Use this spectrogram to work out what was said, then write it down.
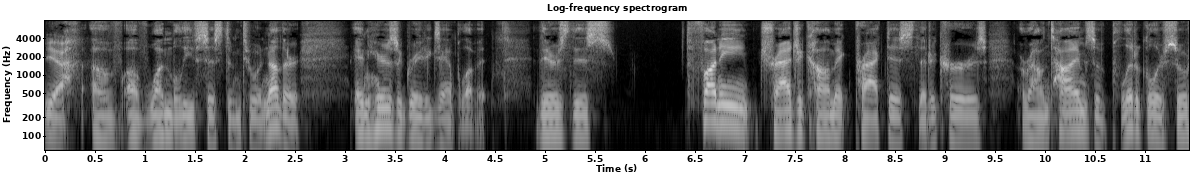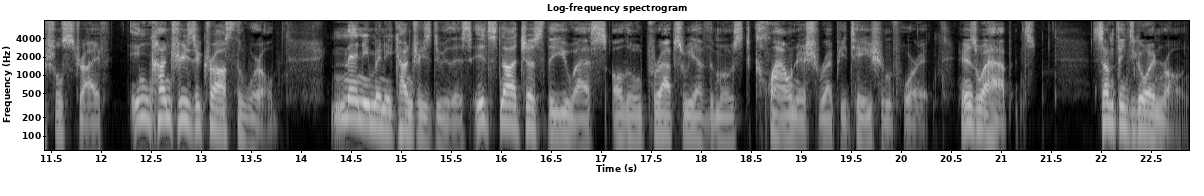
yeah. of of one belief system to another. And here's a great example of it. There's this funny tragicomic practice that occurs around times of political or social strife in countries across the world. Many, many countries do this. It's not just the US, although perhaps we have the most clownish reputation for it. Here's what happens something's going wrong.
